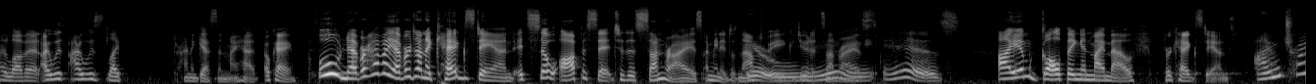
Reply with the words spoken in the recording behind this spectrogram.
I love it. I was, I was like trying to guess in my head. Okay. Ooh, never have I ever done a keg stand. It's so opposite to the sunrise. I mean, it doesn't have to be. You can do it at sunrise. really is. I am gulping in my mouth for keg stand. I'm trying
